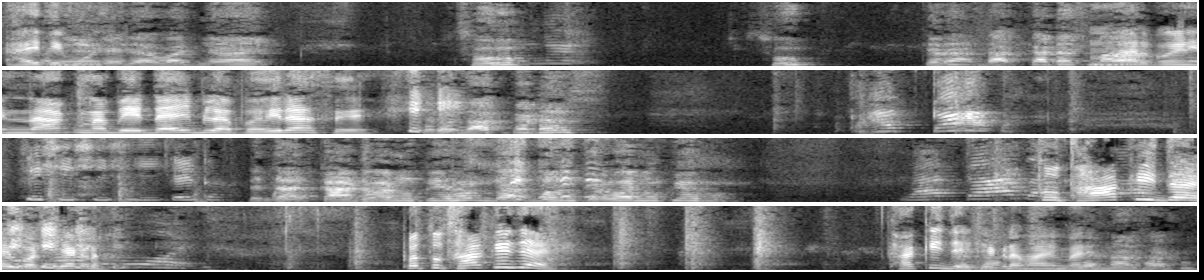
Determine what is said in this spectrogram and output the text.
હાઈથી મોજ અવાજ નહીં સૂપ સૂપ? કેરા દાંત કાઢસ માર ગોણી નાક ના બે ડાયબલા ભર્યા છે. કેરા દાંત કાઢસ? તે દાંત કાઢવાનું કે હો? દાંત બંધ કરવાનું કે હો? તું થાકી જાય પણ ઠેકડા. પણ તું થાકી જાય? થાકી જાય ઠેકડા મારી મારી. ના થાકું.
